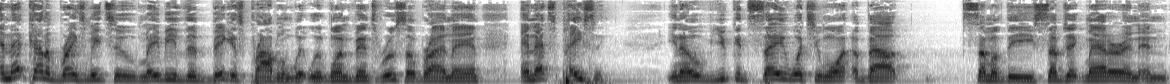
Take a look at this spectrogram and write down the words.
And that kind of brings me to maybe the biggest problem with, with one Vince Russo, Brian, man, and that's pacing. You know, you could say what you want about some of the subject matter and, and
